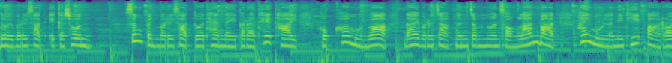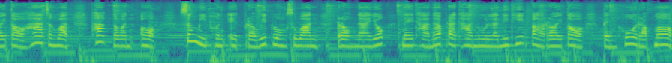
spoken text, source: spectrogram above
โดยบริษัทเอกชน ซึ่งเป็นบริษัทตัวแทนในประเทศไทย พบข้อมูลว่าได้บริจาคเงินจำนวน 2 ล้านบาท ให้มูลนิธิป่ารอยต่อ 5 จังหวัด ภาคตะวันออก ซึ่งมีพลเอกประวิทย์วงษ์สุวรรณรองนายก ในฐานะประธานมูลนิธิป่ารอยต่อเป็นผู้รับมอบ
